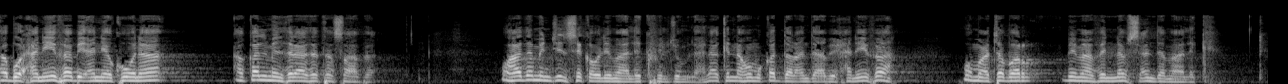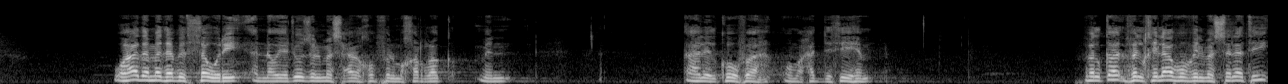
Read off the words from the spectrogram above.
أبو حنيفة بأن يكون أقل من ثلاثة أصابع. وهذا من جنس قول مالك في الجملة لكنه مقدر عند أبي حنيفة ومعتبر بما في النفس عند مالك. وهذا مذهب الثوري أنه يجوز المسح على الخف المخرق من أهل الكوفة ومحدثيهم. فالخلاف في المسألة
